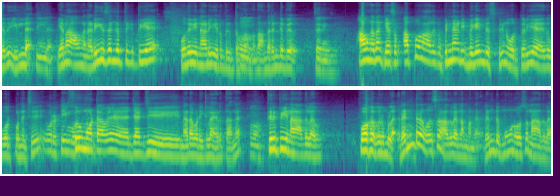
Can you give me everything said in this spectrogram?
எதுவும் இல்லை. இல்ல. ஏன்னா அவங்க நடிகர் சங்கத்துக்கிட்டேயே உதவி நாடி இருந்துக்கிட்டு இருந்தாங்க அந்த ரெண்டு பேர் சரிங்க அவங்க தான் கேஸ் அப்போ அதுக்கு பின்னாடி பிகைண்ட் ஸ்க்ரீன் ஒரு பெரிய இது ஒர்க் பண்ணுச்சு. ஒரு டீம் சூமோட்டாவே ஜட்ஜி நடவடிக்கைலாம் எடுத்தாங்க. திருப்பி நான் அதில் போக விரும்பல. ரெண்டரை வருஷம் அதில் நம்மங்க ரெண்டு மூணு வருஷம் நான் அதில்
